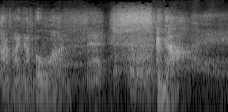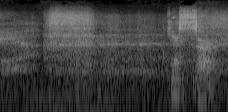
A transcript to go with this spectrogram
are my number one guy. Yes, sir.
